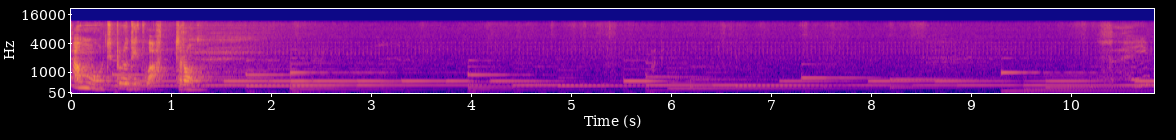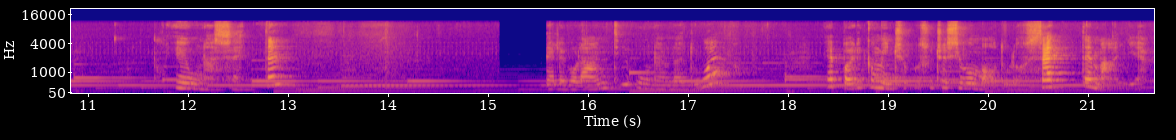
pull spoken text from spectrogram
a un multiplo di 4 e una 7 le volanti, una e una due. E poi ricomincio col successivo modulo, 7 maglie.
